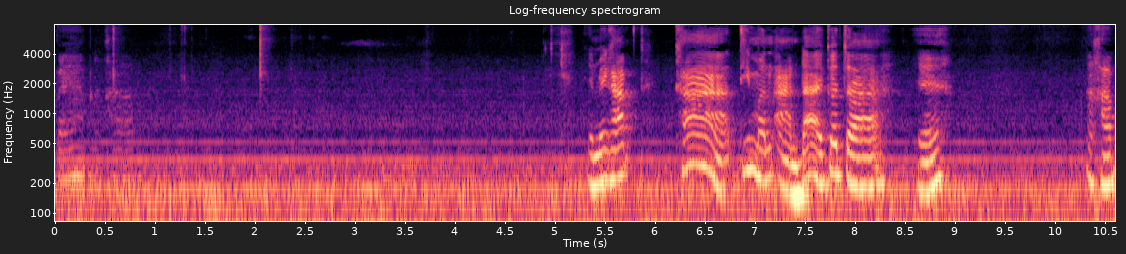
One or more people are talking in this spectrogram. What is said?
แป๊บนะครับ เห็นไหมครับ ค่าที่มันอ่านได้ก็จะเอ๊ะนะครับ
